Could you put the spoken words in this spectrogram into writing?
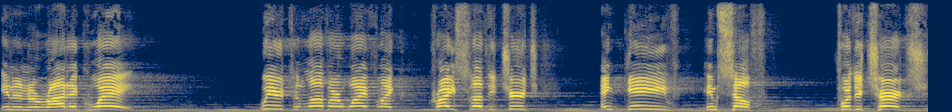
in an erotic way. We're to love our wife like Christ loved the church and gave himself for the church.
